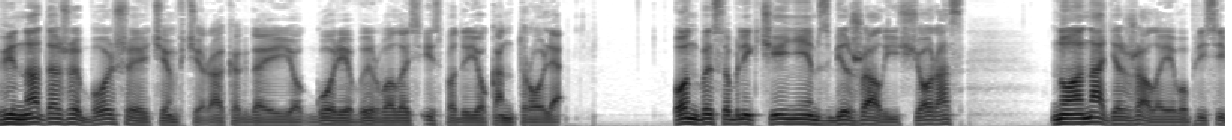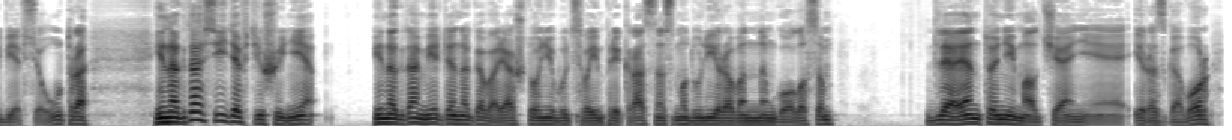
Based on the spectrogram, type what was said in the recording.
Вина даже большая, чем вчера, когда ее горе вырвалось из-под ее контроля. Он бы с облегчением сбежал еще раз, но она держала его при себе все утро, иногда сидя в тишине, иногда медленно говоря что-нибудь своим прекрасно смодулированным голосом. Для Энтони молчание и разговор —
